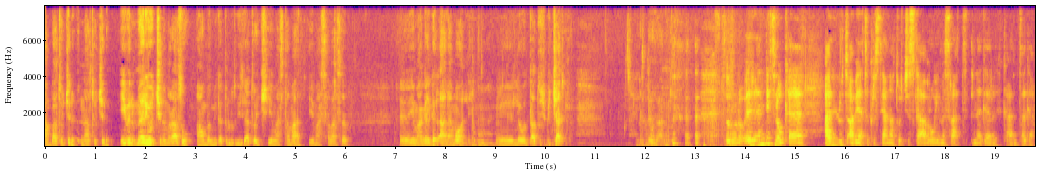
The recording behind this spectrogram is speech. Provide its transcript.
አባቶችንም እናቶችንም ኢቭን መሪዎችንም ራሱ አሁን በሚቀጥሉት ጊዜያቶች የማስተማር የማሰባሰብ የማገልገል አላማው አለኝ። ለወጣቶች ብቻ አይደለም። እንደዛ ነው። ጥሩ ነው። እንዴት ነው ከአሉት አብያተ ክርስቲያናቶች እስከ አብረው የመስራት ነገር ከአንተ ጋር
